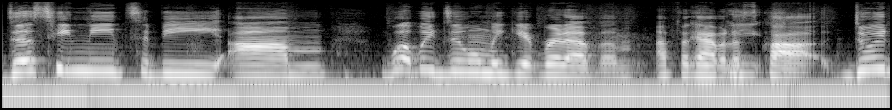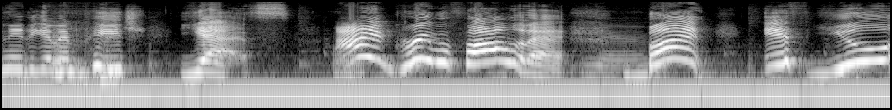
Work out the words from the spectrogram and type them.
Does he need to be um what we do when we get rid of him? I forgot what it's called. Do we need to get impeached? Yes. I agree with all of that. But if you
